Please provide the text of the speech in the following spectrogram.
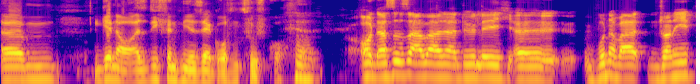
Ähm, genau, also die finden hier sehr großen Zuspruch. Und das ist aber natürlich äh, wunderbar, Johnny.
